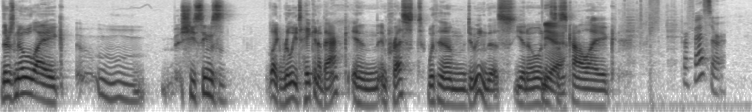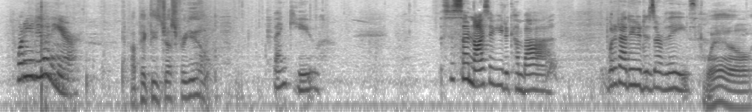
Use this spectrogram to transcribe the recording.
There's no like she seems like really taken aback and impressed with him doing this, you know, and it's just kind of like Professor, what are you doing here? I picked these just for you. Thank you. This is so nice of you to come by. What did I do to deserve these? Well,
